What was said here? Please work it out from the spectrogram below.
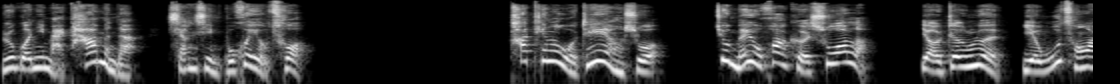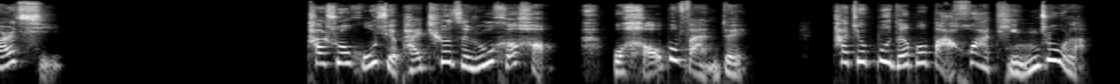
如果你买他们的，相信不会有错。他听了我这样说，就没有话可说了，要争论也无从而起。他说胡雪牌车子如何好，我毫不反对，他就不得不把话停住了。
